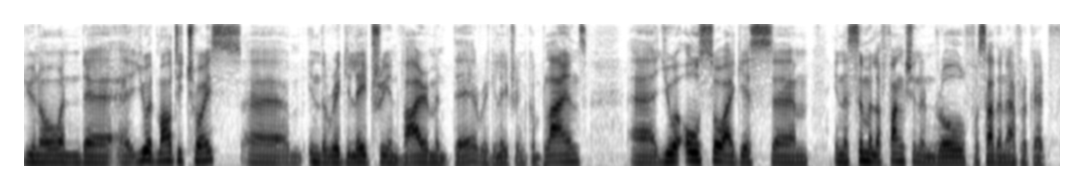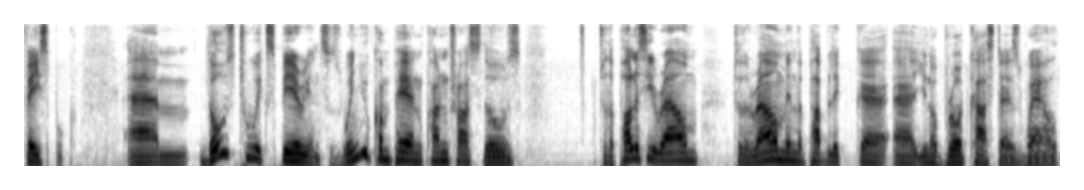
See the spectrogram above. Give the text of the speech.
You know, and uh, uh, you at MultiChoice um, in the regulatory environment there, regulatory and compliance. Uh, you were also, I guess, um, in a similar function and role for Southern Africa at Facebook. Um, those two experiences, when you compare and contrast those to the policy realm, to the realm in the public, uh, uh, you know, broadcaster as well.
